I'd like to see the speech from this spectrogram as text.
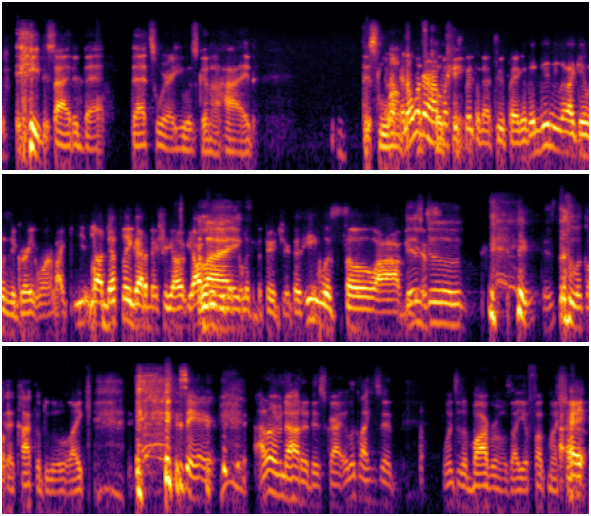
he decided that that's where he was gonna hide this lump And I wonder how cocaine. much he spent on that toupee because it didn't look like it was a great one. Like y- y'all definitely got to make sure y'all y'all Like- like, look at the picture because he was so obvious. This dude, this dude looked like a cockadoodle. Like his hair, I don't even know how to describe. It looked like he said went to the barber and was like, "Yo, fuck my shit," Hey. up.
